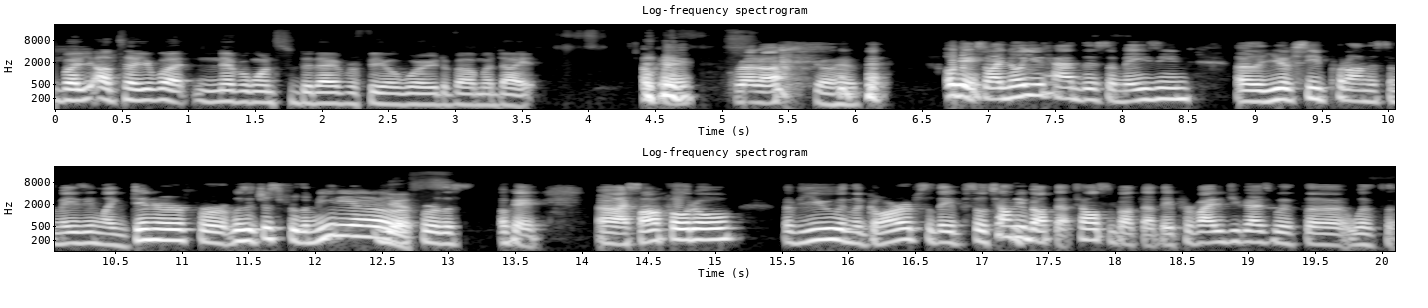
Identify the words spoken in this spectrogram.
But I'll tell you what, never once did I ever feel worried about my diet. Okay, right on. Go ahead. okay, so I know you had this amazing. Uh, the UFC put on this amazing like dinner for. Was it just for the media or Yes. for this? Okay, uh, I saw a photo of you in the garb. So they. So tell me about that. Tell us about that. They provided you guys with uh with So-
